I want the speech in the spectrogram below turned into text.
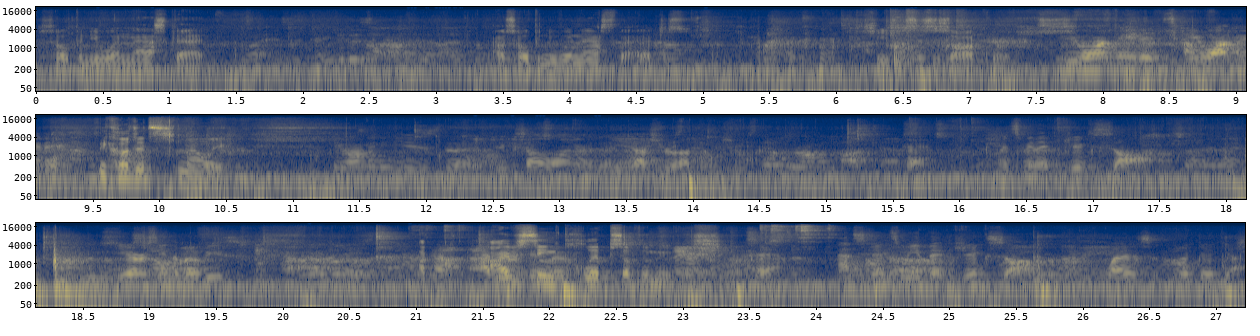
was hoping you wouldn't ask that. What is it? Uh, I was hoping you wouldn't ask that. I just. Jesus, this is awkward. Do you want me to? Do you want me to? Because it's smelly. Do you want me to use the jigsaw one or the industrial evolution one? Okay. Convince me that jigsaw. You ever seen the movies? Have I've seen clips of the movies. Okay. Convince me that jigsaw was the good guy.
